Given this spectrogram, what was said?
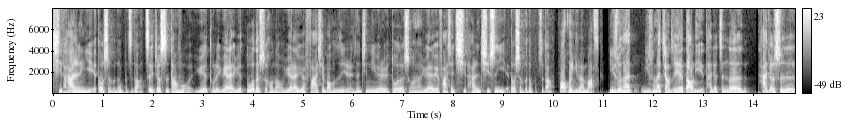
其他人也都什么都不知道，这就是当我阅读的越来越多的时候呢，我越来越发现，包括自己人生经历越来越多的时候呢，越来越发现其他人其实也都什么都不知道，包括伊兰马斯克。你说他，你说他讲这些道理，他就真的他就是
